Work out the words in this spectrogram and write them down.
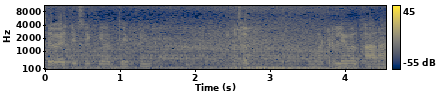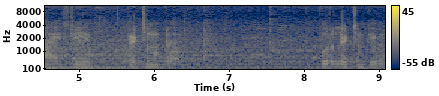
तो ये जैसे कि आप देख रहे हैं मतलब वाटर लेवल आ रहा है, इसलिए लाइट चमक रहा है। पूरा लाइट चमकेगा।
